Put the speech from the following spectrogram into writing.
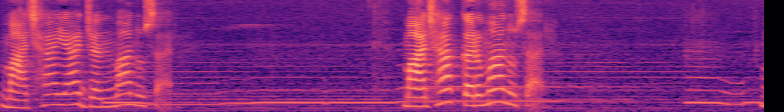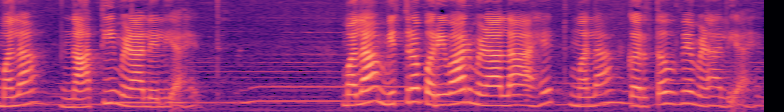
माझ्या या जन्मानुसार माझ्या कर्मानुसार मला नाती मिळालेली आहेत. मला मित्र परिवार मिळाला आहेत मला कर्तव्य मिळाली आहेत.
